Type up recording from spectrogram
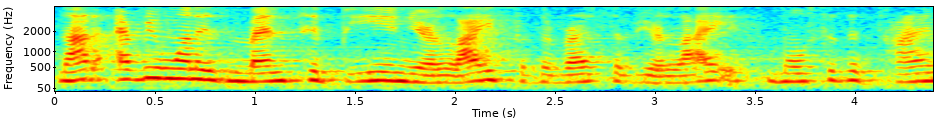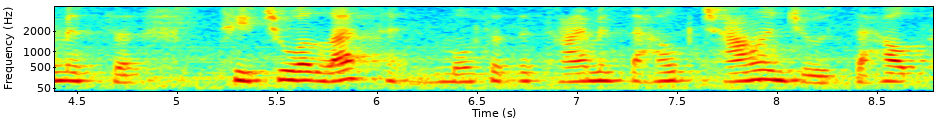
Not everyone is meant to be in your life for the rest of your life. Most of the time, it's to teach you a lesson. Most of the time, is to help challenge you, is to help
